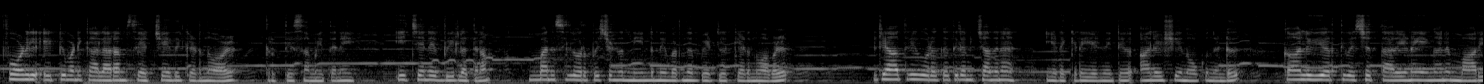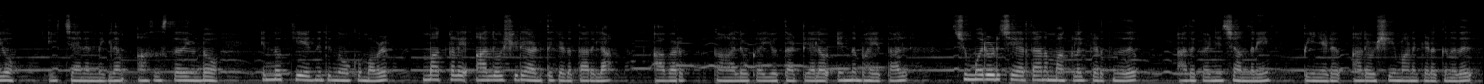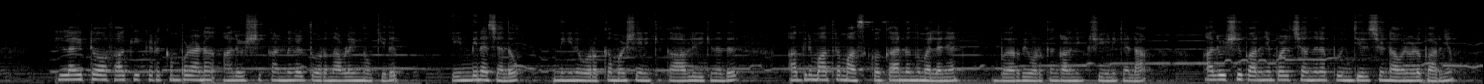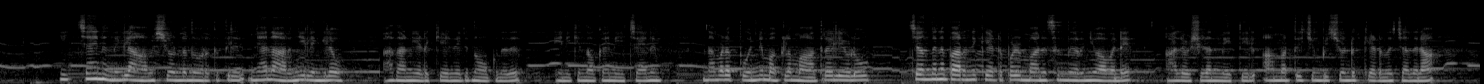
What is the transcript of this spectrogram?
ഫോണിൽ എട്ട് മണിക്ക് അലാറം സെറ്റ് ചെയ്ത് കിടന്നു അവൾ കൃത്യസമയത്ത് തന്നെ ഈച്ചേന്റെ വീട്ടിലെത്തണം. മനസ്സിൽ ഉറപ്പിച്ചുകൊണ്ട് നീണ്ടു നിവർന്ന് വീട്ടിൽ കിടന്നു അവൾ. രാത്രി ഉറക്കത്തിലും ചന്ദന ഇടയ്ക്കിടെ എഴുന്നേറ്റ് ആലോഷിയെ നോക്കുന്നുണ്ട്. കാലുയർത്തി വെച്ച് തലയിണ എങ്ങാനും മാറിയോ? ഈച്ചാൻ എന്തെങ്കിലും അസ്വസ്ഥതയുണ്ടോ? എന്നൊക്കെ എഴുന്നേറ്റ് നോക്കും അവൾ. മക്കളെ ആലോഷിയുടെ അടുത്ത് കിടത്താറില്ല. അവർ കാലോ കയ്യോ തട്ടിയാലോ എന്ന ഭയത്താൽ ചുമരോട് ചേർത്താണ് മക്കളെ കിടത്തുന്നത്. അത് കഴിഞ്ഞ് ചന്ദനയും പിന്നീട് അലോഷിയുമാണ് കിടക്കുന്നത്. ലൈറ്റ് ഓഫാക്കി കിടക്കുമ്പോഴാണ് അലോഷി കണ്ണുകൾ തുറന്ന് അവളെ നോക്കിയത്. എന്തിനാ ചന്തു ഉറക്കം വഴി എനിക്ക് കാവലിരിക്കുന്നത്? അതിന് മാത്രം അസുഖക്കാരനൊന്നുമല്ല ഞാൻ. വെറുതെ ഉറക്കം കളഞ്ഞ് ക്ഷീണിക്കേണ്ട. അലോഷി പറഞ്ഞപ്പോൾ ചന്ദന പുഞ്ചിരിച്ചുകൊണ്ട് അവനോട് പറഞ്ഞു ഇച്ചായൻ എന്തെങ്കിലും ആവശ്യമുണ്ടെന്ന് ഉറക്കത്തിൽ ഞാൻ അറിഞ്ഞില്ലെങ്കിലോ? അതാണ് ഇടയ്ക്ക് എഴുന്നേറ്റ് നോക്കുന്നത്. എനിക്ക് നോക്കാൻ ഈച്ചായനും നമ്മുടെ പൊന്നു മക്കൾ മാത്രമല്ലേ ഉള്ളൂ? ചന്ദന പറഞ്ഞു കേട്ടപ്പോൾ മനസ്സ് നിറഞ്ഞു അവന്റെ ആലോഷിയുടെ നെറ്റിയിൽ അമർത്തി ചുംബിച്ചുകൊണ്ട് കിടന്നു ചന്ദന.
